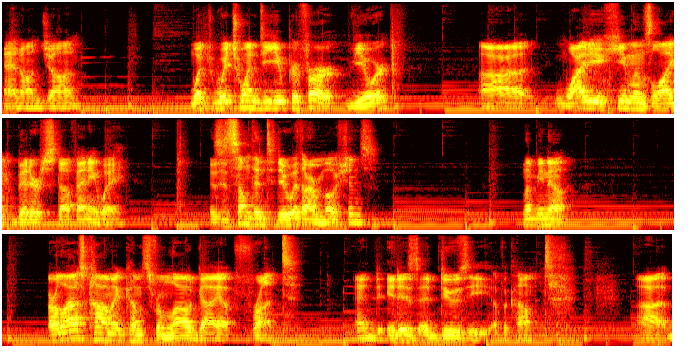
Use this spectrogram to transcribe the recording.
Anon John? Which, which one do you prefer, viewer? Uh, why do humans like bitter stuff anyway? Is it something to do with our emotions? Let me know. Our last comment comes from Loud Guy up front, and it is a doozy of a comment. Uh,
